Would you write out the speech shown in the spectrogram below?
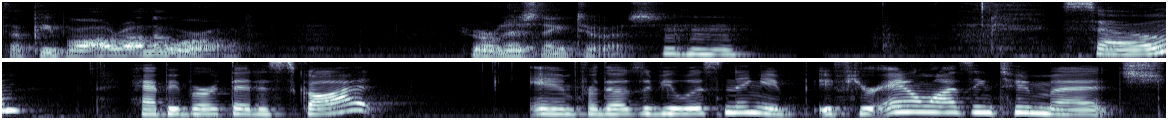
to people all around the world who are listening to us. Mm-hmm. So, happy birthday to Scott. And for those of you listening, if, if you're analyzing too much,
